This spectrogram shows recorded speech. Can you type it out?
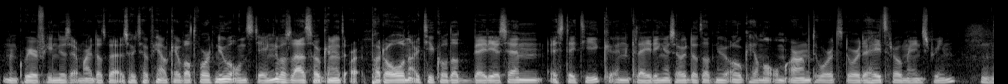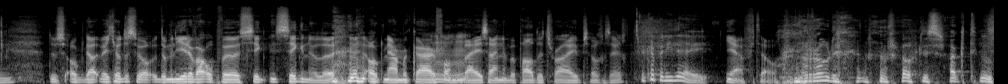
mijn queer vrienden, zeg maar, dat we zoiets hebben van, ja, oké, wat wordt nu ons ding? Er was laatst ook in het ar- Parool een artikel dat BDSM esthetiek en kleding en zo, dat dat nu ook helemaal omarmd wordt door de hetero mainstream. Mhm. Dus ook dat, weet je wel, dus de manieren waarop we sig- signalen, ook naar elkaar, van Mhm. wij zijn een bepaalde tribe, zo gezegd. Ik heb een idee. Ja, vertel. Een rode, een rode zakdoek.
